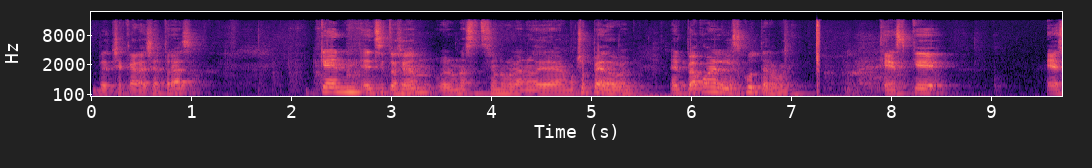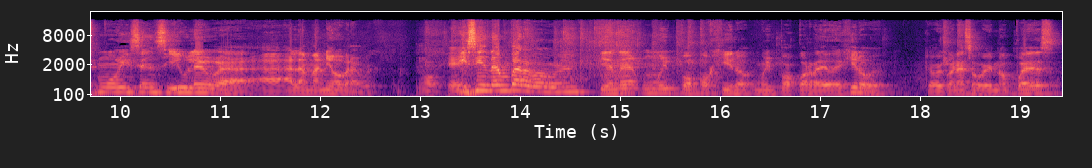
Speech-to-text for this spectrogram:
de checar hacia atrás. Que en, en situación, en una situación regular no debería haber mucho pedo, güey. El pedo con el scooter, güey. Es que es muy sensible, güey, a, a- a la maniobra, güey. Y sin embargo, güey, tiene muy poco giro, muy poco radio de giro, güey. Que voy con eso, güey. No puedes,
